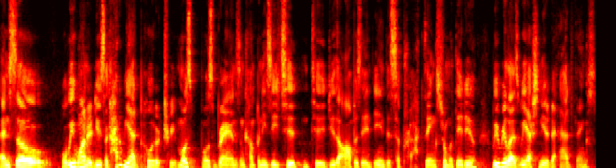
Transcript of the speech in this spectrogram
And so what we wanted to do is like, how do we add poetry? Most, most brands and companies need to, to do the opposite. They need to subtract things from what they do. We realized we actually needed to add things.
